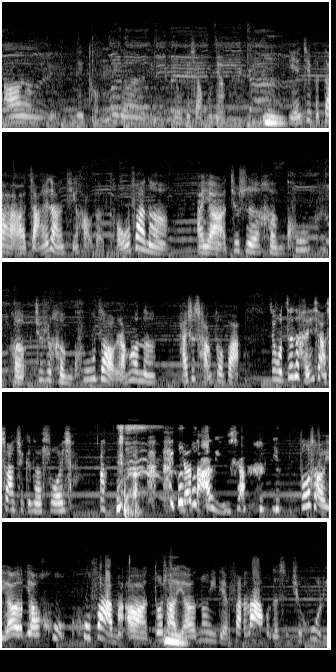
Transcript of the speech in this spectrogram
然后有。那头那个有个小姑娘，嗯，年纪不大啊，长也长得挺好的，头发呢，哎呀，就是很枯，很就是很枯燥，然后呢还是长头发，就我真的很想上去跟她说一下，你 要打理一下，你多少也要要护护发嘛啊，多少也要弄一点发蜡或者是去护理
